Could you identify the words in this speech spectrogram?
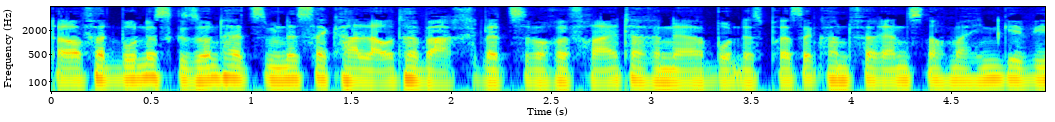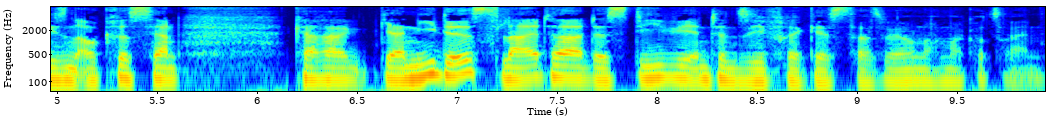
Darauf hat Bundesgesundheitsminister Karl Lauterbach letzte Woche Freitag in der Bundespressekonferenz nochmal hingewiesen. Auch Christian Karagianidis, Leiter des Divi-Intensivregisters. Wir hören noch mal kurz rein.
